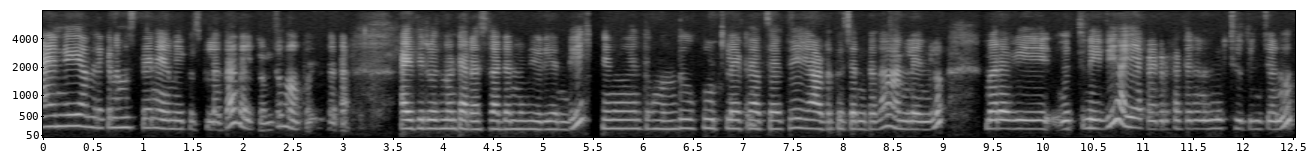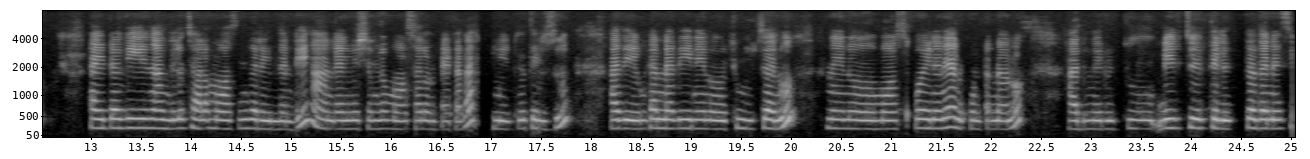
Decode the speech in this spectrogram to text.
హాయ్ అండి అందరికీ నమస్తే. నేను మీ పుష్పలత. వెల్కమ్ టు మా పుష్పలత. అయితే ఈరోజు మన టెర్రస్ గార్డెన్ వీడియో అండి. నేను ఇంతకు ముందు ఫ్రూట్ ఫ్లై ట్రాప్స్ అయితే ఆర్డర్ పెట్టాను కదా ఆన్లైన్లో. మరి అవి వచ్చినవి అవి ఎక్కడెక్కడ కట్టానని మీకు చూపించాను. అయితే అవి అందులో చాలా మోసం జరిగిందండి. ఆన్లైన్ విషయంలో మోసాలు ఉంటాయి కదా మీకు తెలుసు. అది ఏమిటన్నది నేను చూశాను. నేను మోసపోయినని అనుకుంటున్నాను. అది మీరు చూ మీకు తెలుస్తుంది అనేసి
